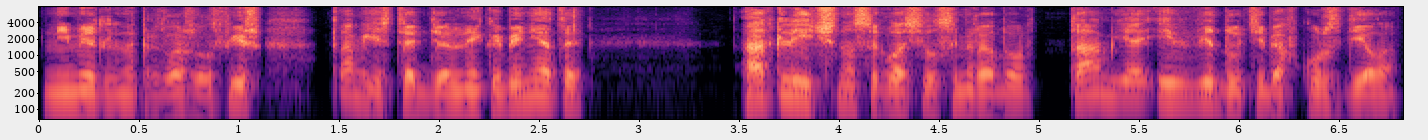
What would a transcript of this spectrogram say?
немедленно предложил Фиш. Там есть отдельные кабинеты. Отлично, согласился Мирадор. Там я и введу тебя в курс дела.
